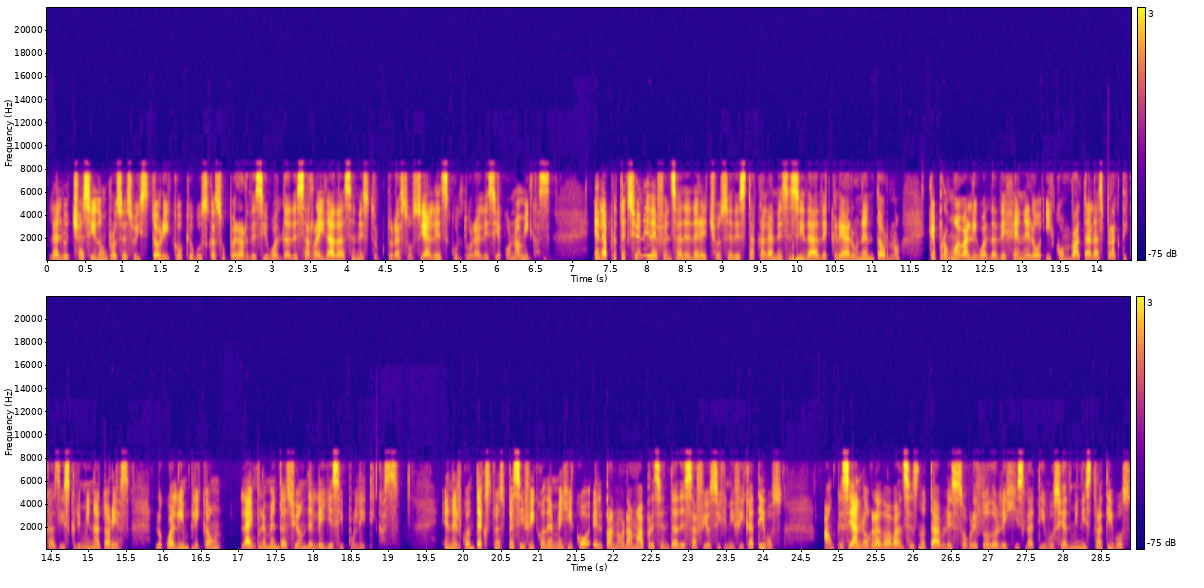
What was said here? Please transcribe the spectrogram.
La lucha ha sido un proceso histórico que busca superar desigualdades arraigadas en estructuras sociales, culturales y económicas. En la protección y defensa de derechos se destaca la necesidad de crear un entorno que promueva la igualdad de género y combata las prácticas discriminatorias, lo cual implica la implementación de leyes y políticas. En el contexto específico de México, el panorama presenta desafíos significativos. Aunque se han logrado avances notables, sobre todo legislativos y administrativos,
